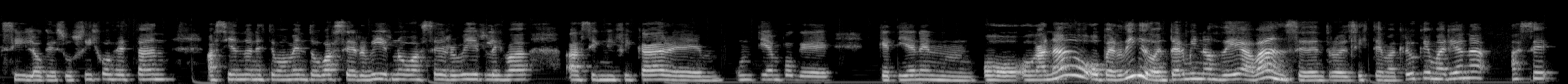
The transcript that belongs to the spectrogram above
si lo que sus hijos están haciendo en este momento va a servir, no va a servir, les va a significar eh, un tiempo que, tienen o, ganado o perdido en términos de avance dentro del sistema. Creo que Mariana hace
